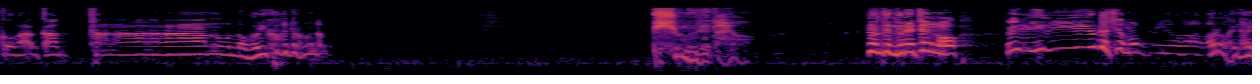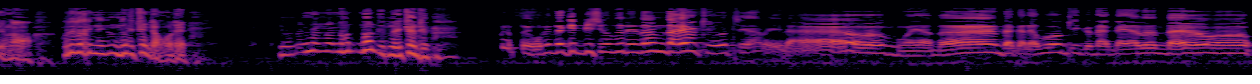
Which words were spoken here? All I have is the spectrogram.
怖かったな。の追いかけてくんだ。びしょ濡れだよ。なんで濡れてんの？えうんだしでもあるわけないよな。俺だけ濡れてんだこれなななななんで濡れてんだよ。俺だけびしょ濡れなんだよ。気持ち悪いなもうやだ。だからウォーキングなんかやるんだよ。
